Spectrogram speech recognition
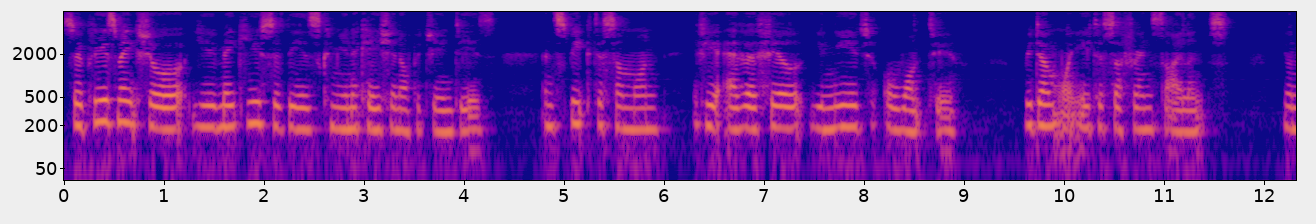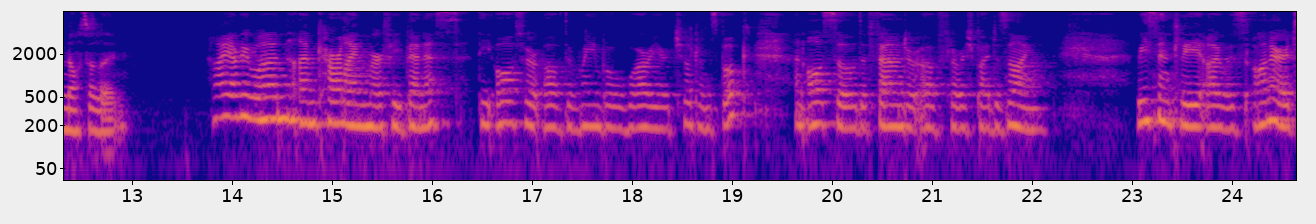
So please make sure you make use of these communication opportunities and speak to someone if you ever feel you need or want to. We don't want you to suffer in silence. You're not alone. Hi everyone, I'm Caroline Murphy Bennis, the author of the Rainbow Warrior children's book and also the founder of Flourish by Design. Recently, I was honoured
